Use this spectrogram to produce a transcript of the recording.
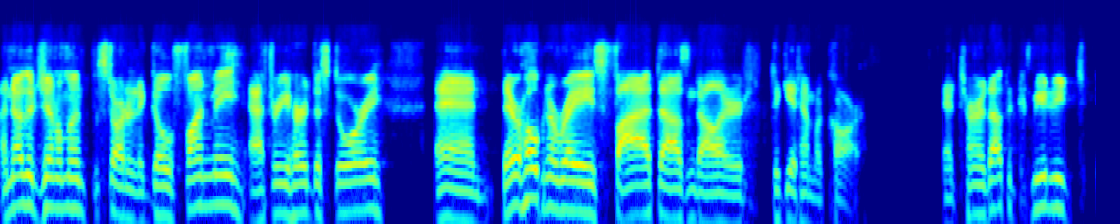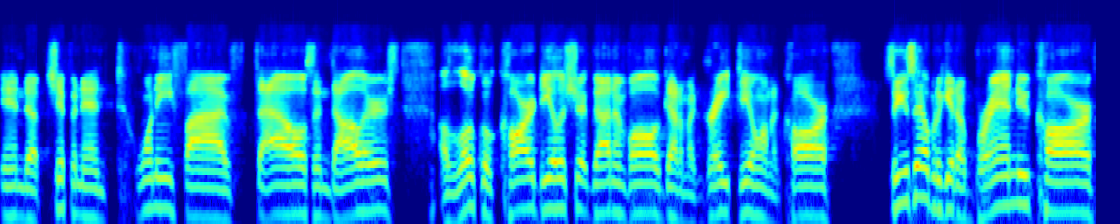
Another gentleman started a GoFundMe after he heard the story and they were hoping to raise $5,000 to get him a car. And it turns out the community ended up chipping in $25,000. A local car dealership got involved, got him a great deal on a car. So he was able to get a brand new car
